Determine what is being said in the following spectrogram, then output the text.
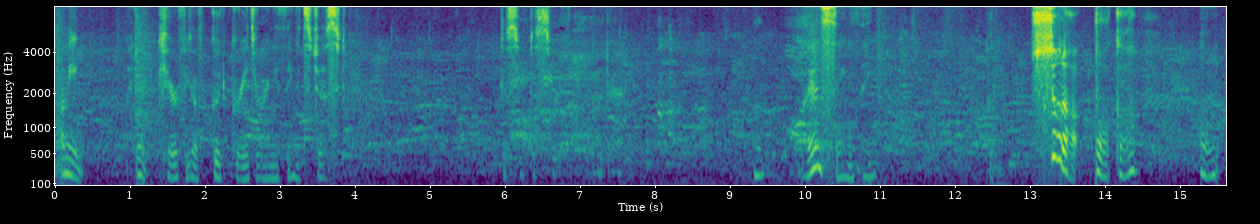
I mean, I don't care if you have good grades or anything. It's just... I guess you deserve better. Oh, I didn't say anything. shut up, Baka! Um...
